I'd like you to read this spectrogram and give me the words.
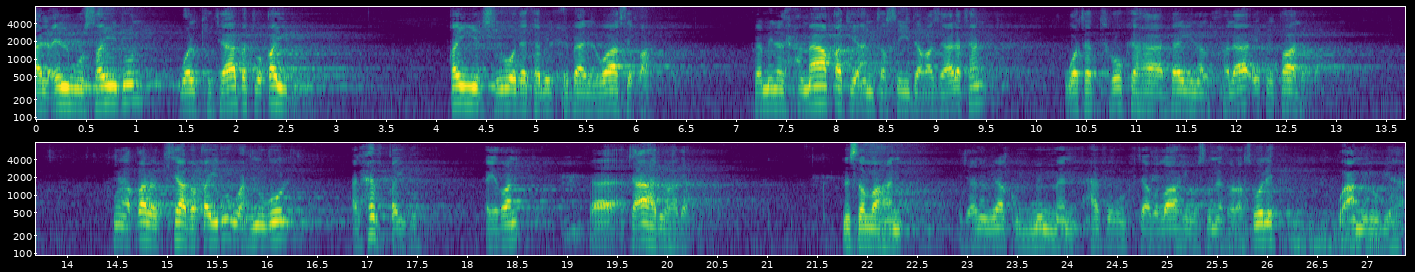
العلم صيد والكتابة قيد. قيد صيودك بالحبال الواثقة فمن الحماقة أن تصيد غزالة وتتركها بين الخلائق طالقة. هنا قال الكتاب قيده ونحن نقول الحفظ قيده أيضا فتعاهدوا هذا. نسأل الله أن يجعلنا وإياكم ممن حفظوا كتاب الله وسنة رسوله وعملوا بها.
